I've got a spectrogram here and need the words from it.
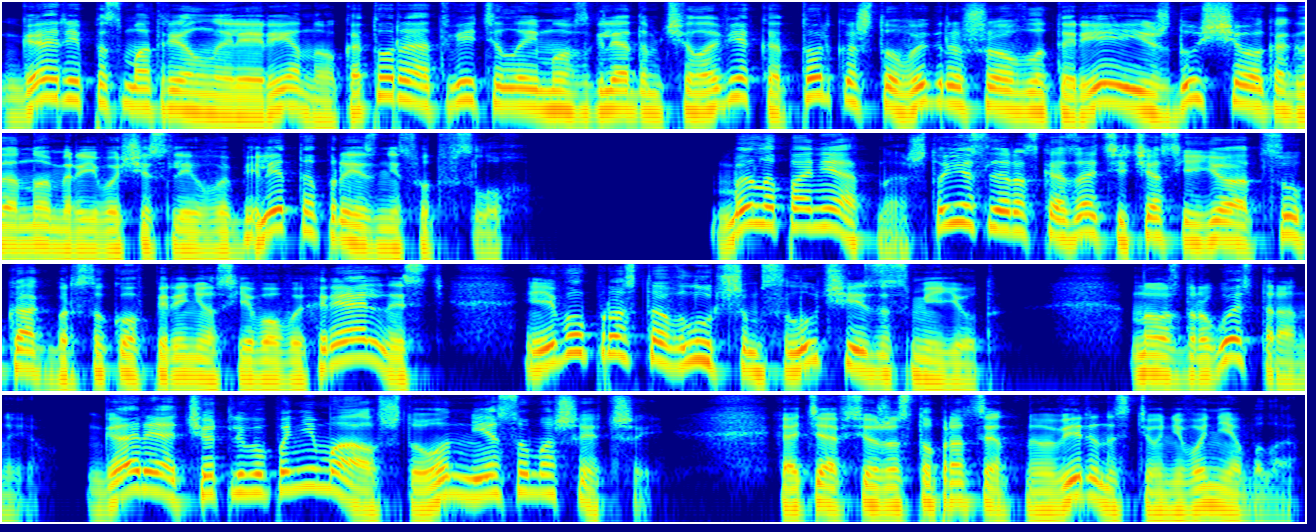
Гарри посмотрел на Лирену, которая ответила ему взглядом человека, только что выигравшего в лотерее и ждущего, когда номер его счастливого билета произнесут вслух. Было понятно, что если рассказать сейчас ее отцу, как Барсуков перенес его в их реальность, его просто в лучшем случае засмеют. Но с другой стороны, Гарри отчетливо понимал, что он не сумасшедший, хотя все же стопроцентной уверенности у него не было.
